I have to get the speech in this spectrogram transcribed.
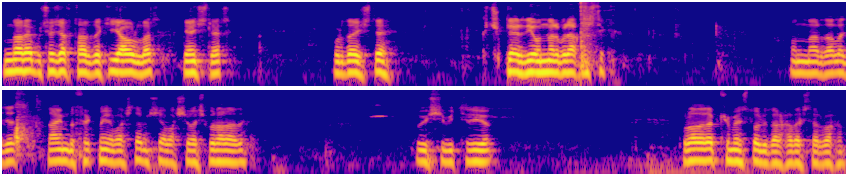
Bunlar hep uçacak tarzdaki yavrular, gençler. Burada işte küçükler diye onları bırakmıştık. Onları da alacağız. Daim da sökmeye başlamış yavaş yavaş buraları. Bu işi bitiriyor. Buralar hep kümes doluydu arkadaşlar bakın.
